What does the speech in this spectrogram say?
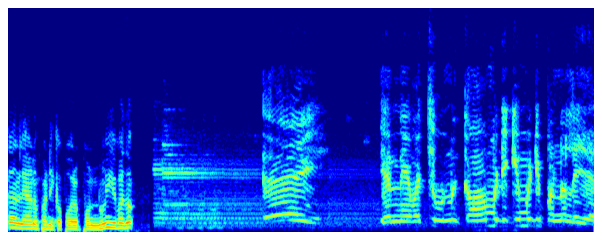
கல்யாணம் பண்ணிக்க போற பொண்ணும் இவ தான் ஏய் என்னை வச்சு ஒன்னும் காமெடி கிமெடி பண்ணலையே.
